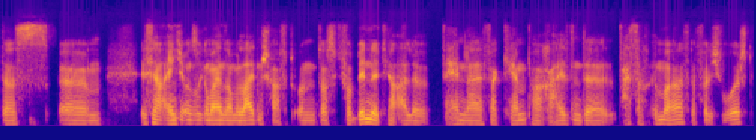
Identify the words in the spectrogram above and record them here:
Das ähm, ist ja eigentlich unsere gemeinsame Leidenschaft und das verbindet ja alle Vanlifer, Camper, Reisende, was auch immer, ist ja völlig wurscht.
